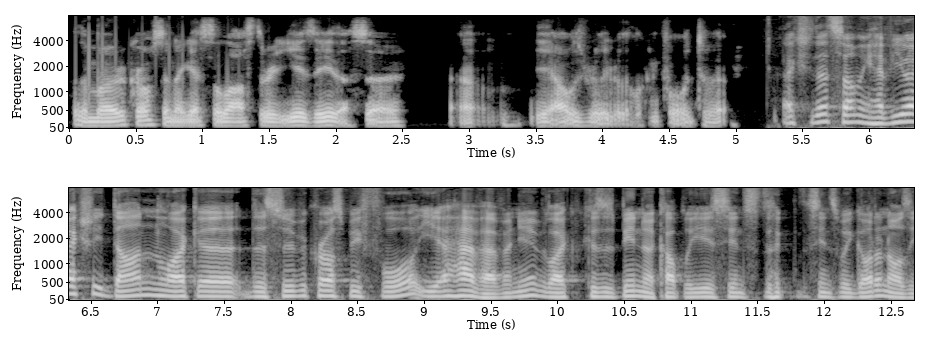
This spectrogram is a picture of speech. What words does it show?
for the motocross, and I guess the last three years either. So, um, yeah, I was really really looking forward to it. Actually, that's something. Have you actually done like a the Supercross before? You have, haven't you? Like because it's been a couple of years since the, since we got an Aussie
